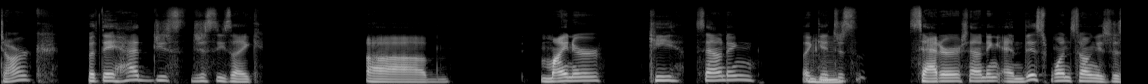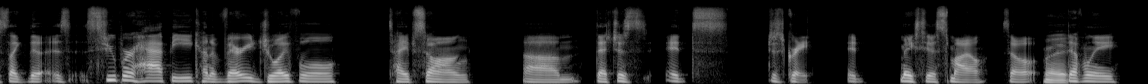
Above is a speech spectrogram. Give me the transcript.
dark, but they had just just these like um minor key sounding, like it Mhm. just sadder sounding. And this one song is just like the is super happy, kind of very joyful type song. Um, that's just it's just great. It makes you smile. So right. definitely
